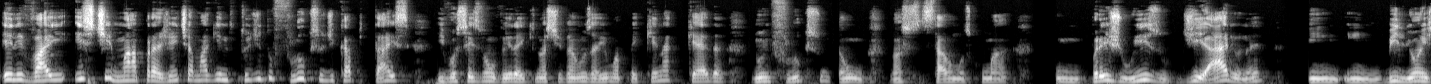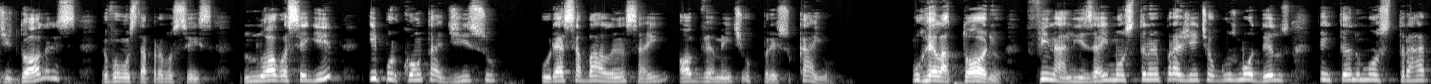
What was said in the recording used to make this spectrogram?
ele vai estimar para a gente a magnitude do fluxo de capitais. E vocês vão ver aí que nós tivemos aí uma pequena queda no influxo, então nós estávamos com uma, um prejuízo diário né, em, em bilhões de dólares, eu vou mostrar para vocês logo a seguir, e por conta disso, por essa balança aí, obviamente o preço caiu. O relatório finaliza aí mostrando para a gente alguns modelos, tentando mostrar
